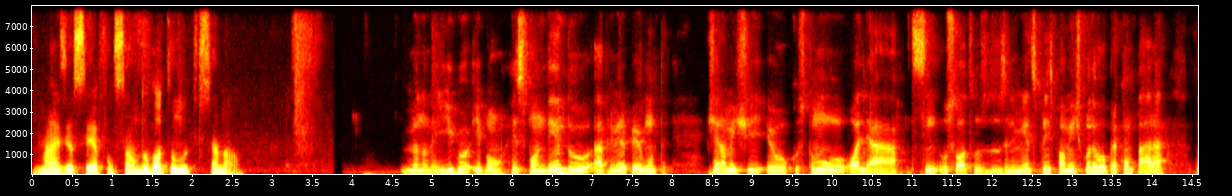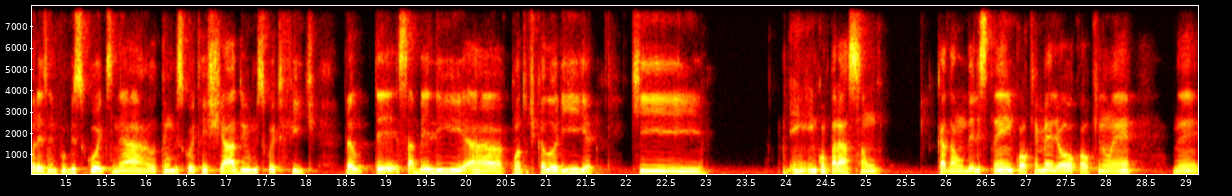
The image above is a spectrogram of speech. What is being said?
Mas eu sei a função do rótulo nutricional. Meu nome é Igor e bom, respondendo à primeira pergunta, geralmente eu costumo olhar sim os rótulos dos alimentos, principalmente quando eu vou para comparar, por exemplo, biscoitos, né? Ah, eu tenho um biscoito recheado e um biscoito fit, para eu ter saber ali ah, quanto de caloria que em, em, comparação cada um deles tem, qual que é melhor, qual que não é, né?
